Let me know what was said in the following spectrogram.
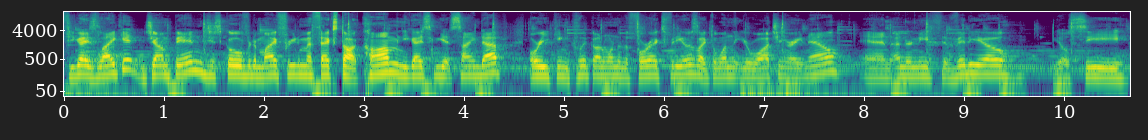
If you guys like it, jump in, just go over to myfreedomfx.com and you guys can get signed up or you can click on one of the Forex videos like the one that you're watching right now. And underneath the video, you'll see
